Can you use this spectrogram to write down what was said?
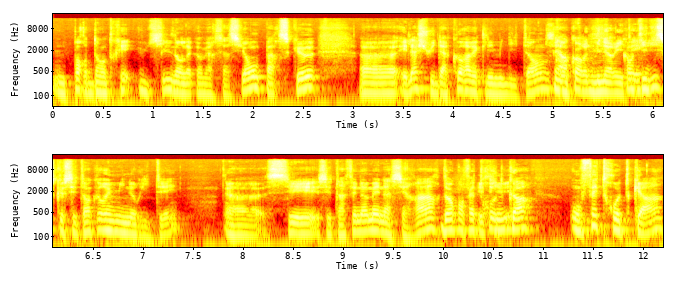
une porte d'entrée utile dans la conversation parce que, et là je suis d'accord avec les militants. C'est encore une minorité. Quand ils disent que c'est encore une minorité, c'est un phénomène assez rare. Donc on fait trop de cas on fait trop de cas.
